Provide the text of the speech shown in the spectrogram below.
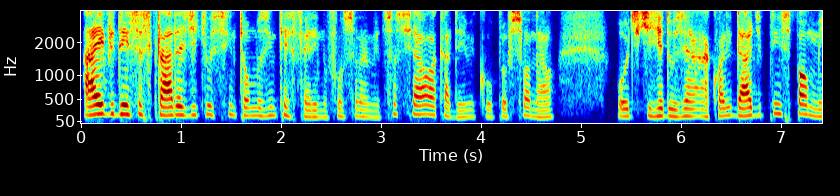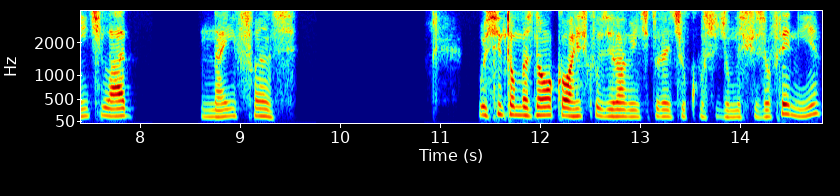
Há evidências claras de que os sintomas interferem no funcionamento social, acadêmico ou profissional, ou de que reduzem a qualidade, principalmente lá na infância. Os sintomas não ocorrem exclusivamente durante o curso de uma esquizofrenia.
